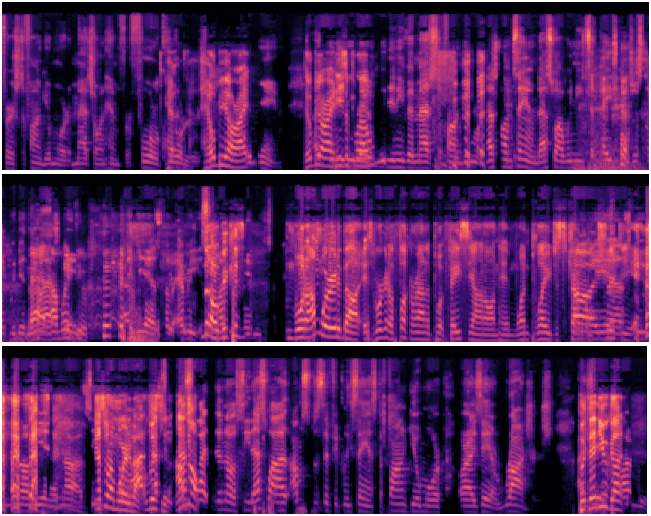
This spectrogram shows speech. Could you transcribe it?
for Stephon Gilmore to match on him for four He'll, quarters. he'll be all right. of the game. He'll be Like, all we right. He's a pro. even- we didn't even match the Gilmore. That's what I'm saying. That's why we need to pace him just like we did the Matt, last I'm with you. Like, yeah, so every No, some because games- what I'm worried about is we're gonna fuck around and put Facyson on him one play just to try Oh to be yeah, tricky. see, no, that's, yeah, no. See, that's what I'm worried no, I- about. Listen, that's, I'm that's not. why, no, no, see, that's why I'm specifically saying Stephon Gilmore or Isaiah Rodgers. But then you got, Rodgers-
